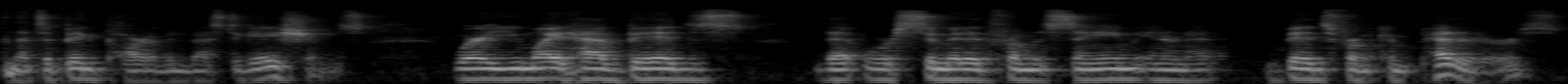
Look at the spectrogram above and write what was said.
and that's a big part of investigations, where you might have bids that were submitted from the same internet bids from competitors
